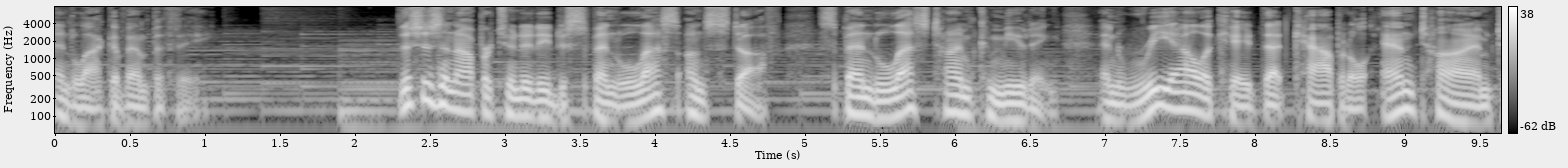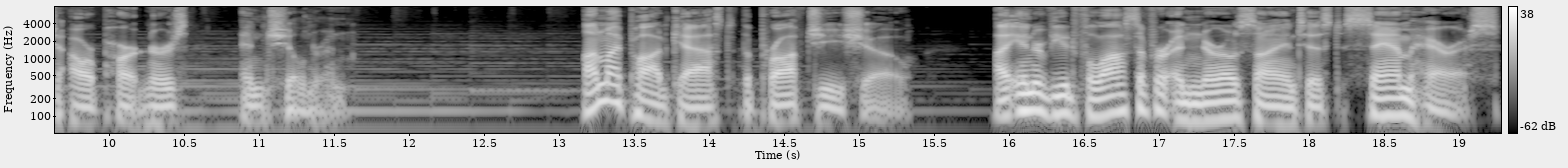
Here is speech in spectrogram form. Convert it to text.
and lack of empathy. This is an opportunity to spend less on stuff, spend less time commuting, and reallocate that capital and time to our partners and children. On my podcast, The Prof G Show, I interviewed philosopher and neuroscientist Sam Harris.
